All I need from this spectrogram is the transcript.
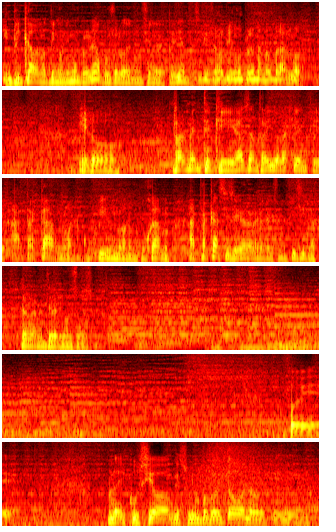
implicados, no tengo ningún problema, porque yo lo denuncié en el expediente, así que yo no tengo ningún problema en nombrarlos. Pero realmente que hayan traído a la gente a atacarnos, a escupirnos, a empujarnos, hasta casi llegar a la agresión física, es realmente vergonzoso. Fue una discusión que subió un poco de tono, que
